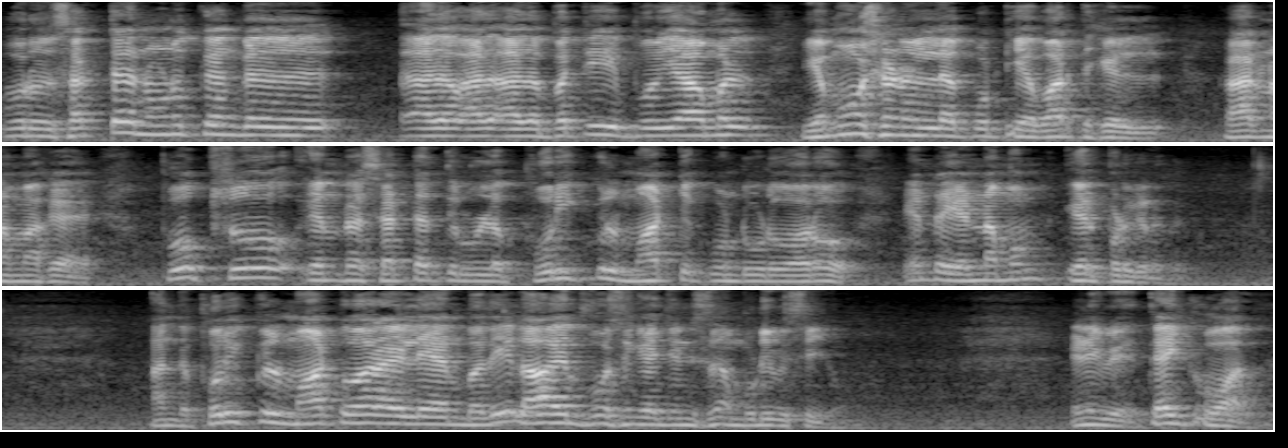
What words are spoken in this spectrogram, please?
ஒரு சட்ட நுணுக்கங்கள் அதை அதை- அதை பற்றி புரியாமல் எமோஷனலில் கூட்டிய வார்த்தைகள் காரணமாக போக்சோ என்ற சட்டத்தில் உள்ள பொறிக்குள் மாட்டிக்கொண்டு விடுவாரோ என்ற எண்ணமும் ஏற்படுகிறது. அந்த பொறிக்குள் மாட்டுவாரா இல்லையா என்பதை லா என்ஃபோர்ஸிங் ஏஜென்சி தான் முடிவு செய்யும். Anyway thank you all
